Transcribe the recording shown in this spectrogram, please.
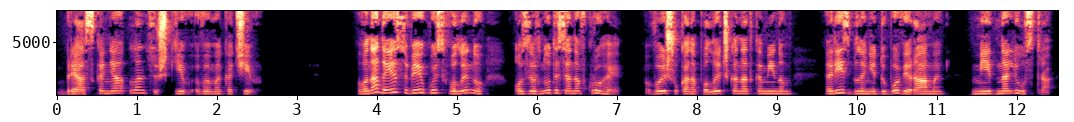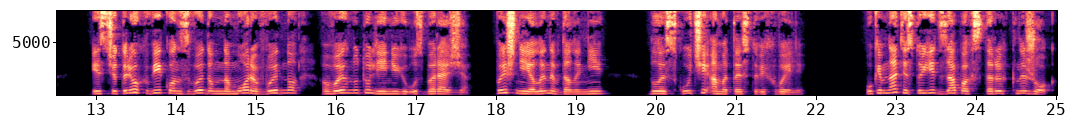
брязкання ланцюжків вимикачів. Вона дає собі якусь хвилину озирнутися навкруги, вишукана поличка над каміном, різьблені дубові рами мідна люстра. Із чотирьох вікон з видом на море видно вигнуту лінію узбережжя, пишні ялини вдалині, блискучі аметистові хвилі. У кімнаті стоїть запах старих книжок,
